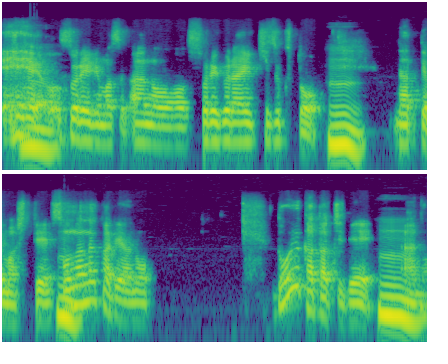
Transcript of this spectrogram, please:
ええうん恐れ入ります。あの、それぐらい気づくとうん。なってまして、そんな中であの、どういう形で、うん。あの、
